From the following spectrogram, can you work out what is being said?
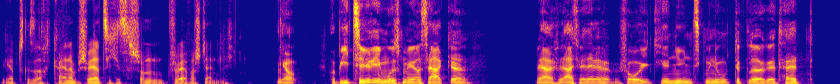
ihr habt es gesagt, keiner beschwert sich, ist schon schwer verständlich. Ja, wobei Zürich muss man ja sagen, also wer euch die 90 Minuten geschaut hat,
